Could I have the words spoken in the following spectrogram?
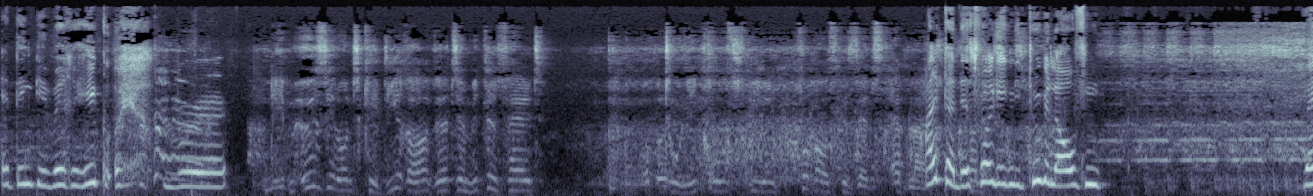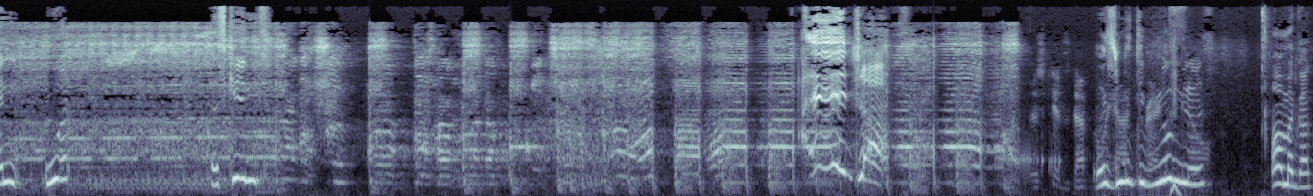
Er denkt, er wäre Heko. Neben Özil und Kedira wird im Mittelfeld Toni Kroos spielen, vorausgesetzt er bleibt. Alter, der ist voll gegen die Tür gelaufen. Wenn Uhr. Das Kind. Alter! Was ist mit dem Jungen los? Oh mein Gott.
